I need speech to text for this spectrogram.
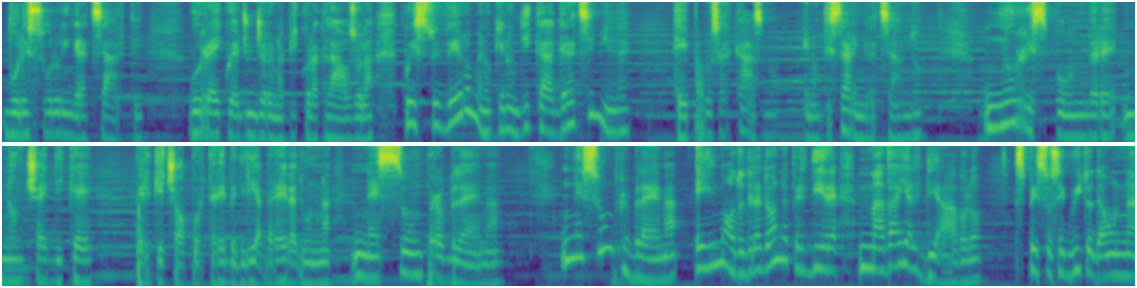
vuole solo ringraziarti. Vorrei qui aggiungere una piccola clausola. Questo è vero a meno che non dica grazie mille, che è puro sarcasmo e non ti sta ringraziando. Non rispondere non c'è di che, perché ciò porterebbe di lì a breve ad un nessun problema. Nessun problema è il modo della donna per dire ma vai al diavolo. spesso seguito da un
